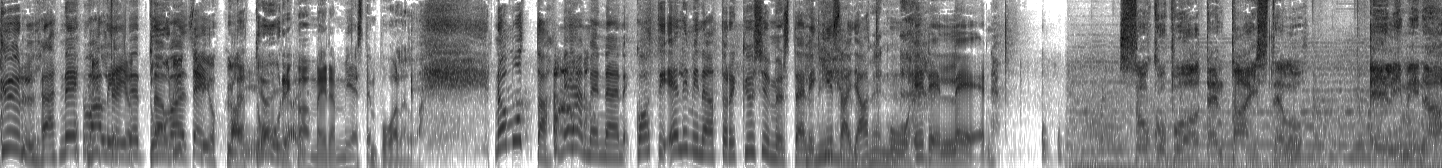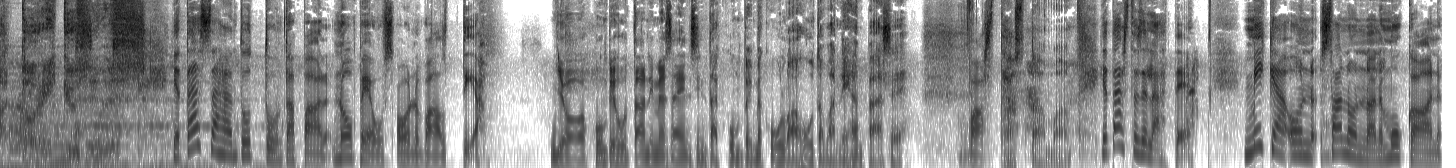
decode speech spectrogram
Kyllä, ne Nyt ei, ole, tuu, valitettavasti. nyt ei ole kyllä Ai, tuurikaan ai. meidän miesten puolella. No mutta mehän mennään kohti eliminaattorikysymystä, eli Niin, kisa jatkuu mennään. edelleen. Sukupuolten taistelu. Eliminaattori kysymys. Ja tässähän tuttuun tapaan nopeus on valttia Joo, kumpi huutaa nimensä ensin tai kumpi me kuullaan huutavan, niin hän pääsee vastaan. vastaamaan. Ja tästä se lähtee. Mikä on sanonnan mukaan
